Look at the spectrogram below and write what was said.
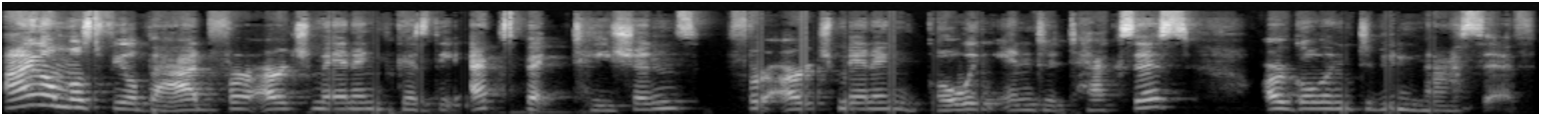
I almost feel bad for Arch Manning because the expectations for Arch Manning going into Texas are going to be massive.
